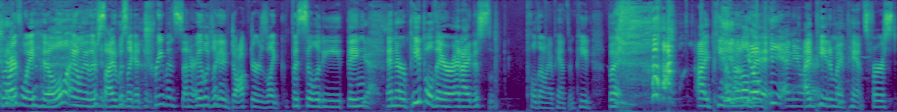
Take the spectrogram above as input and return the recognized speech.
driveway hill, and on the other side was like a treatment center. It looked like a doctor's like facility thing, Yes. and there were people there, and I just pulled down my pants and peed. But I peed a little You don't bit. pee anywhere. I peed in my pants first,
